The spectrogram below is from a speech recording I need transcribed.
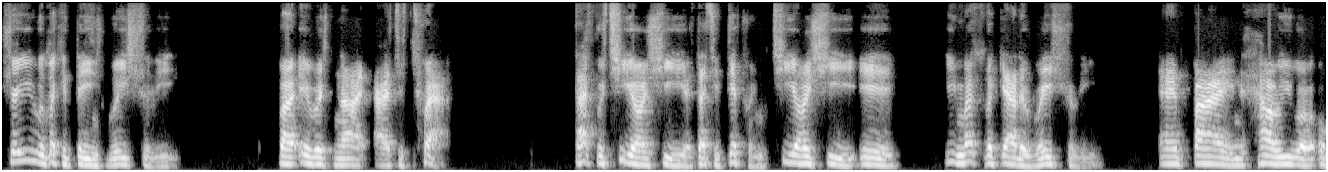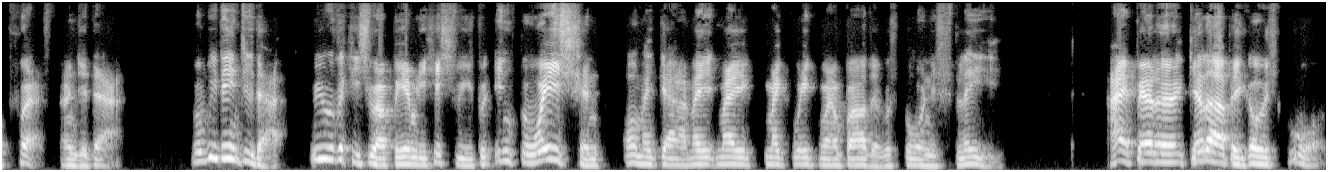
So you would look at things racially, but it was not as a trap. That's what TRC is. That's a different. TRC is you must look at it racially and find how you were oppressed under that. But we didn't do that. We were looking through our family history for inspiration. Oh my God, my my my great grandfather was born a slave. I better get up and go to school.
